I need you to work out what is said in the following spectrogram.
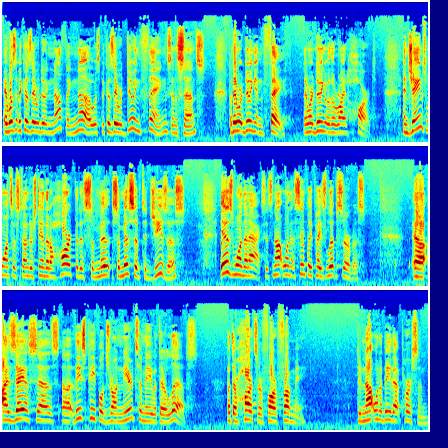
It because they were doing nothing? No, it's because they were doing things, in a sense, but they weren't doing it in faith. They weren't doing it with the right heart. And James wants us to understand that a heart that is submissive to Jesus is one that acts. It's not one that simply pays lip service. Uh, Isaiah says, uh, These people draw near to me with their lips, but their hearts are far from me. Do not want to be that person.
